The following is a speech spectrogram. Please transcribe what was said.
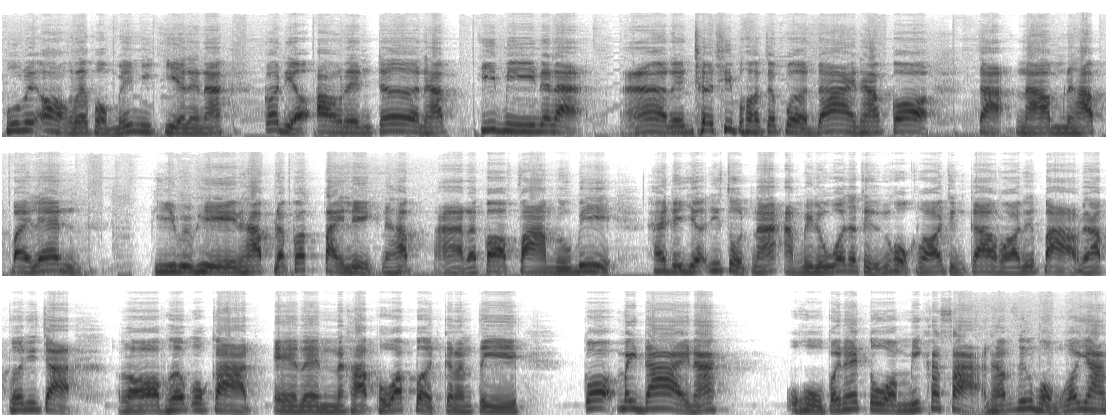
พูดไม่ออกเลยผมไม่มีเกียร์เลยนะ ก็เดี๋ยวเอา ranger นะครับ ที่มีนี่แหละอ่า ranger ที่พอจะเปิดได้นะครับ ก็จะนำนะครับไปเล่น PVP นะครับ แล้วก็ไต่ลีกนะครับ อ่า แล้วก็ฟาร์มรูบี้ให้ได้เยอะที่สุดนะ อะไม่รู้ว่าจะถึง 600 ถึง 900 หรือเปล่านะครับ เพื่อที่จะรอเพิ่มโอกาสเอเรนนะครับ เพราะว่าเปิดการันตีก็ไม่ได้นะ โอ้โห ไปได้ตัวมิคาสะนะครับ ซึ่งผมก็ยัง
